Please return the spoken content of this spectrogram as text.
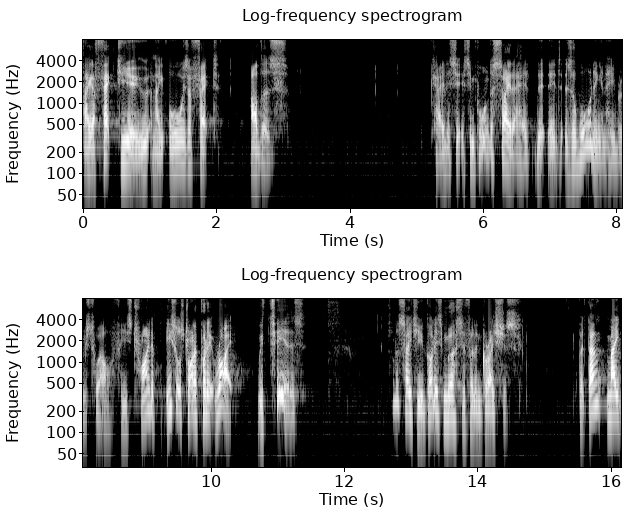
They affect you and they always affect others. Okay, it's important to say that here. There's a warning in Hebrews 12. He's trying to, Esau's trying to put it right with tears. I want to say to you, God is merciful and gracious. But don't make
